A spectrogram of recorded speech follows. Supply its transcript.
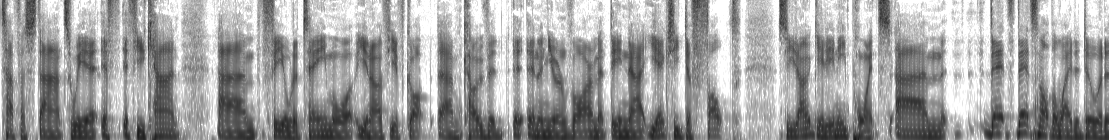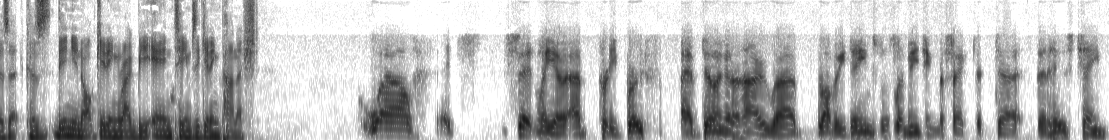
tougher stance. Where if, if you can't um, field a team, or you know if you've got um, COVID in, in your environment, then uh, you actually default, so you don't get any points. Um, that's that's not the way to do it, is it? Because then you're not getting rugby, and teams are getting punished. Well, it's certainly a, a pretty brutal way of doing it. I know uh, Robbie Deans was lamenting the fact that uh, that his team,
